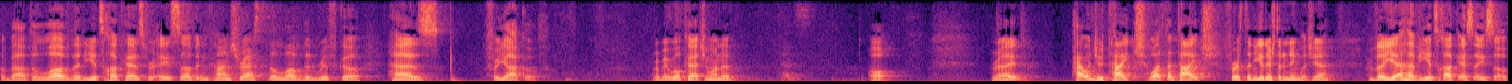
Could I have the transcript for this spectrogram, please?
about the love that Yitzchak has for Esav in contrast to the love that Rivka has for Yaakov? Rabbi Wilcott, you want to? Tense. Oh, right. How would you teach? What's the teach? First in Yiddish, then in English, yeah? Vayehav Yitzchak es Esav.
